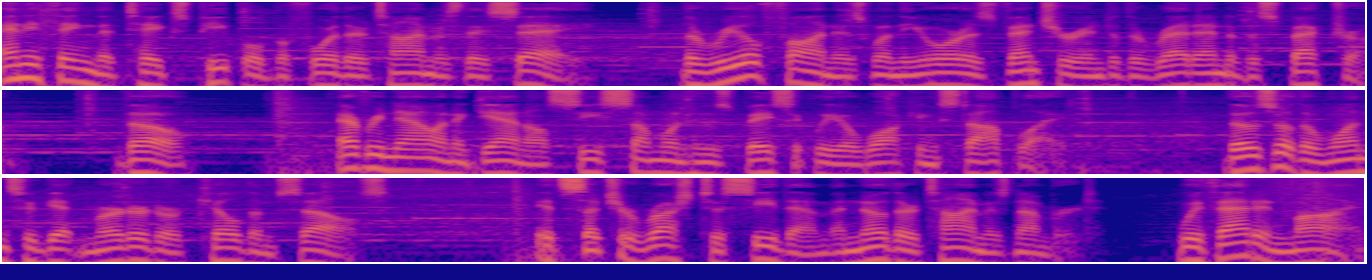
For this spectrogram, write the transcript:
Anything that takes people before their time, as they say. The real fun is when the auras venture into the red end of the spectrum. Though, every now and again I'll see someone who's basically a walking stoplight. Those are the ones who get murdered or kill themselves. It's such a rush to see them and know their time is numbered. With that in mind,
